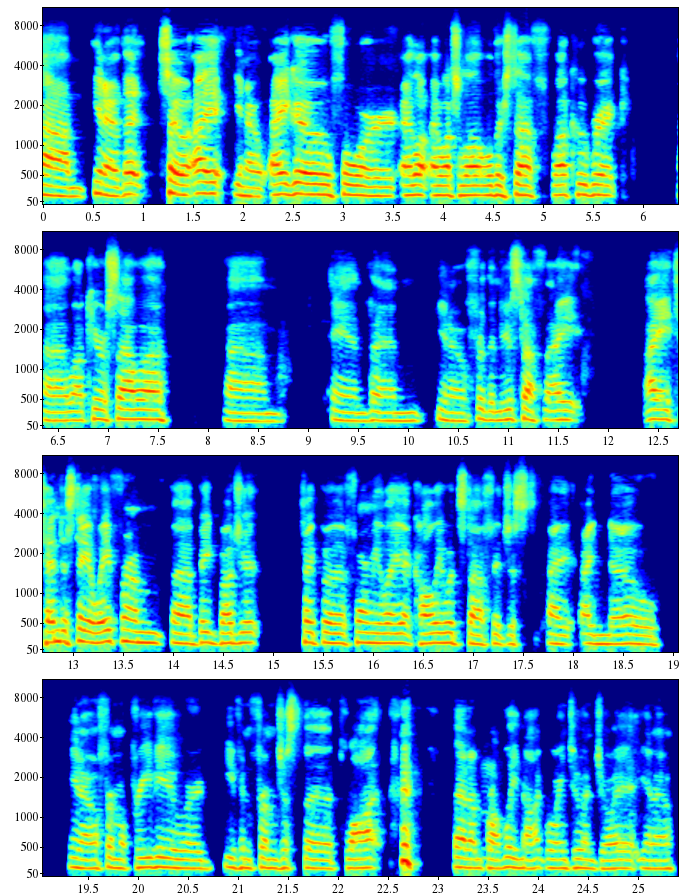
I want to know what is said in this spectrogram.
Um, you know that. So I, you know, I go for I, lo- I watch a lot of older stuff, a lot Kubrick, uh, a lot Kurosawa, um, and then you know for the new stuff, I I tend to stay away from uh, big budget type of formulaic Hollywood stuff. It just I I know, you know, from a preview or even from just the plot that I'm mm-hmm. probably not going to enjoy it, you know.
